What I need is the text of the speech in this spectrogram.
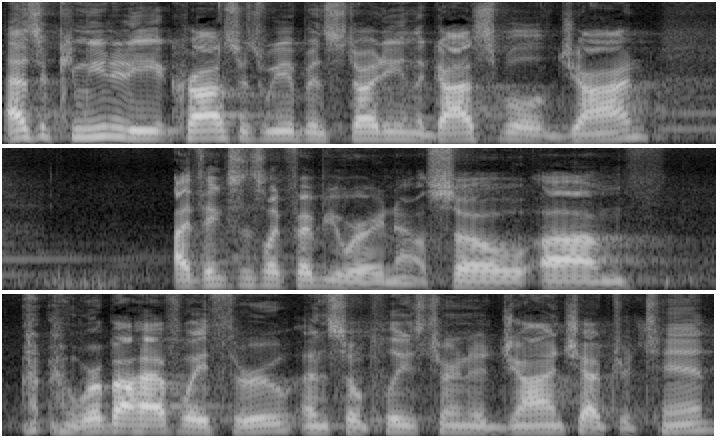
As a community at Crossroads, we have been studying the Gospel of John. I think since like February now. So um, we're about halfway through, and so please turn to John chapter 10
